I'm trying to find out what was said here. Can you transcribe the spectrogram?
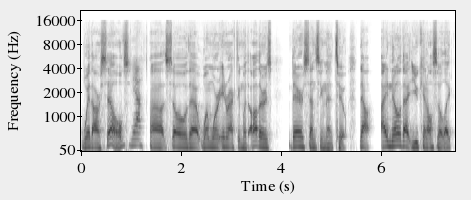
with ourselves Yeah. uh, so that when we're interacting with others, they're sensing that too. Now, I know that you can also like,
